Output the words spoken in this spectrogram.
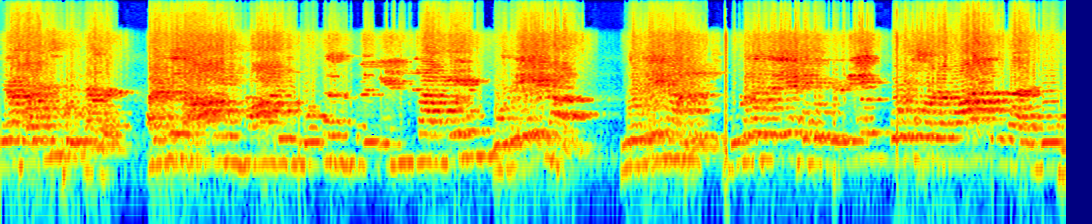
வளர்ந்து போட்டாங்க அடுத்தது ஆறு மாடு ஒட்டகங்கள் எல்லாமே ஒரே நாள். ஒரே நாள். உலகத்திலேயே மிகப்பெரிய கோடீஸ்வரனா இருந்தார்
